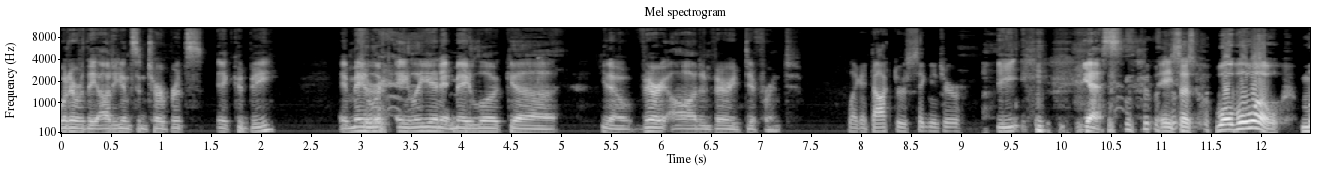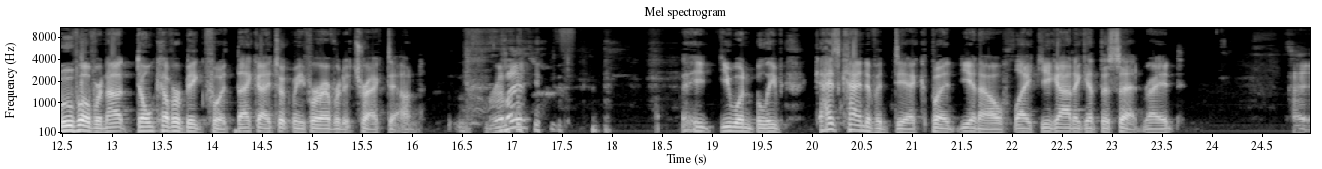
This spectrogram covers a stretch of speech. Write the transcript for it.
whatever the audience interprets it could be. It may Sure. look alien. It may look, uh, you know, very odd and very different. Like a doctor's signature. He, yes. he says, "Whoa, whoa, whoa! Move over! Not don't cover Bigfoot. That guy took me forever to track down. Really? He, you wouldn't believe. Guy's kind of a dick, but you know, like you got to get the set right. I,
